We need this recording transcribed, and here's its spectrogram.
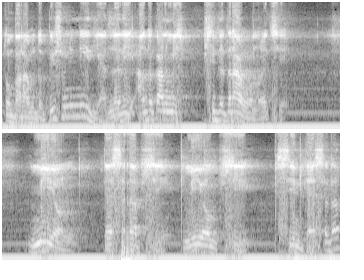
των παραγοντοποιήσεων είναι η ίδια. Δηλαδή, αν το κάνουμε ψ τετράγωνο, έτσι, μείον 4 ψ, μείον ψ συν 4,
